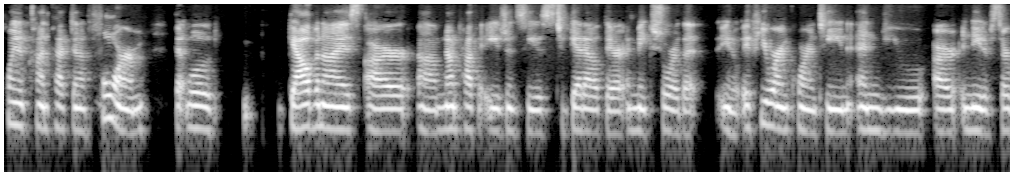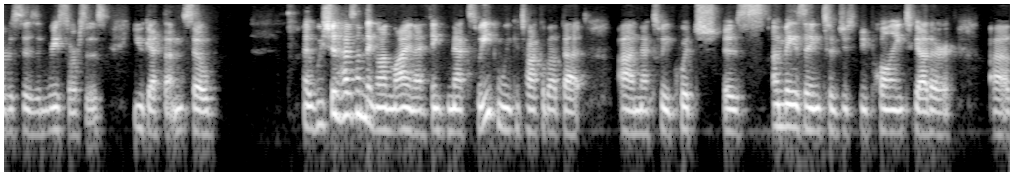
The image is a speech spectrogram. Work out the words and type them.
point of contact and a form that will galvanize our um, nonprofit agencies to get out there and make sure that you know if you are in quarantine and you are in need of services and resources, you get them. So uh, we should have something online i think next week and we can talk about that uh, next week which is amazing to just be pulling together uh,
